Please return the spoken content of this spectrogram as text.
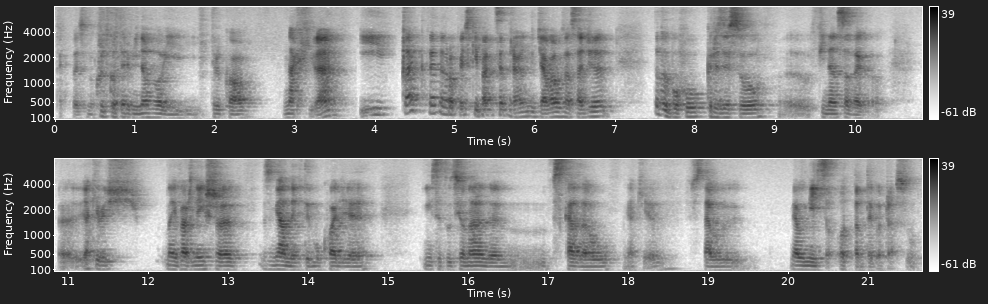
tak powiedzmy, krótkoterminowo i, i tylko na chwilę. I tak ten Europejski Bank Centralny działał w zasadzie do wybuchu kryzysu e, finansowego. E, jakie byś najważniejsze zmiany w tym układzie instytucjonalnym wskazał, jakie stały, miały miejsce od tamtego czasu?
